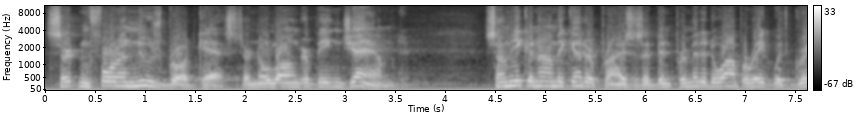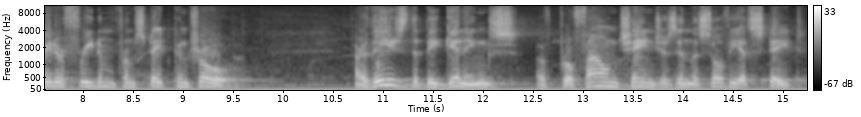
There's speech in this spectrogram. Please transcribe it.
Certain foreign news broadcasts are no longer being jammed. Some economic enterprises have been permitted to operate with greater freedom from state control. Are these the beginnings of profound changes in the Soviet state,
